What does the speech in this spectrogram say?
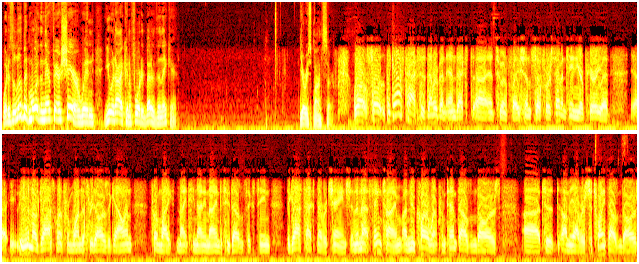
what is a little bit more than their fair share when you and I can afford it better than they can. Your response, sir. Well, so the gas tax has never been indexed uh, to inflation. So for a 17-year period, uh, even though gas went from one to three dollars a gallon from like 1999 to 2016, the gas tax never changed. And in that same time, a new car went from ten thousand dollars uh, to on the average to twenty thousand dollars,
